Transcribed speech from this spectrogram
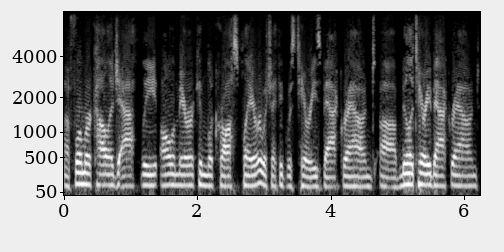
a former college athlete, all-American lacrosse player, which I think was Terry's background, uh, military background,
